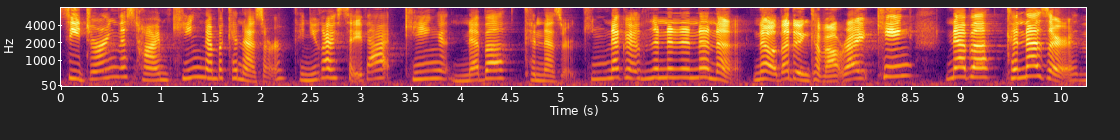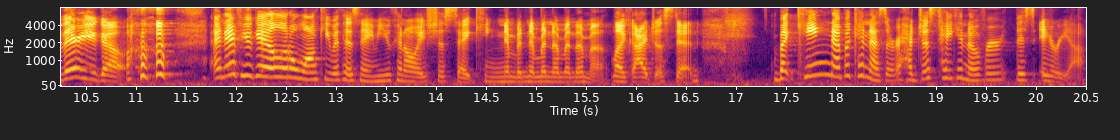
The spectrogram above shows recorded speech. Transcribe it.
See, during this time, King Nebuchadnezzar, can you guys say that? King Nebuchadnezzar. King Nebuchadnezzar. No, no, no, no, no. that didn't come out right. King Nebuchadnezzar. There you go. and if you get a little wonky with his name, you can always just say King Nebuchadnezzar, like I just did. But King Nebuchadnezzar had just taken over this area.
